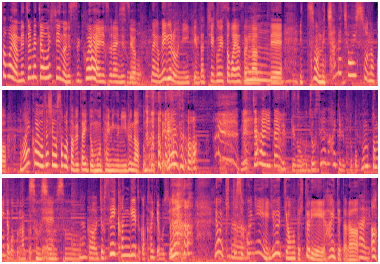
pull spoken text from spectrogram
そば屋めちゃめちゃ美味しいのにすっごい入りづらいんですよ。なんか目黒に一軒立ち食いそば屋さんがあっていつもめちゃめちゃ美味しそうなんか毎回私がそば食べたいと思うタイミングにいるなと思って。めっちゃ入りたいんですけど女性が入ってるとこ本当見たことなくて。そうそうそう。なんか女性歓迎とか書いてほしい。でもきっとそこに勇気を持って一人入ってたら、うん、あ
